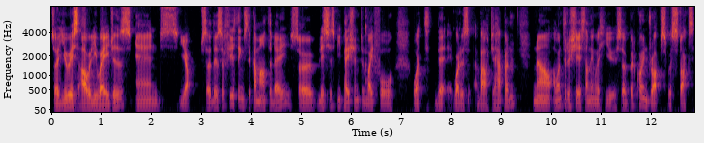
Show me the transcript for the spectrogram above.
So US hourly wages, and yeah, so there's a few things to come out today. So let's just be patient and wait for what the what is about to happen. Now, I wanted to share something with you. So Bitcoin drops with stocks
